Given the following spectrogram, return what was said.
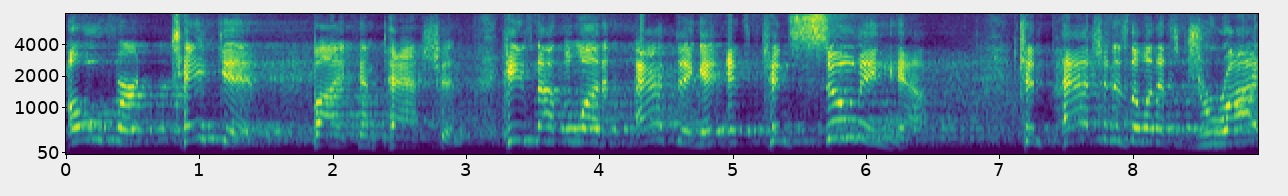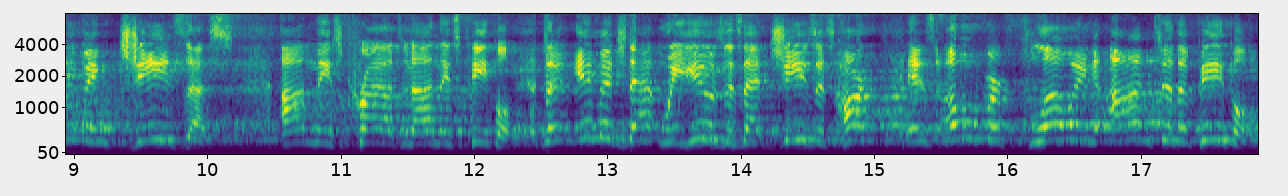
overtaken by compassion. He's not the one acting it, it's consuming him. Compassion is the one that's driving Jesus on these crowds and on these people. The image that we use is that Jesus' heart is overflowing onto the people.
